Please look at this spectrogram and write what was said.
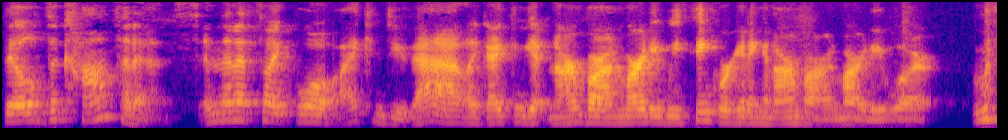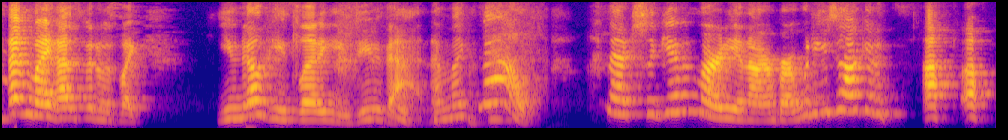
build the confidence. And then it's like well i can do that. Like i can get an armbar on marty. We think we're getting an armbar on marty. Where my husband was like, you know, he's letting you do that. I'm like, no, I'm actually giving Marty an armbar. What are you talking about?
